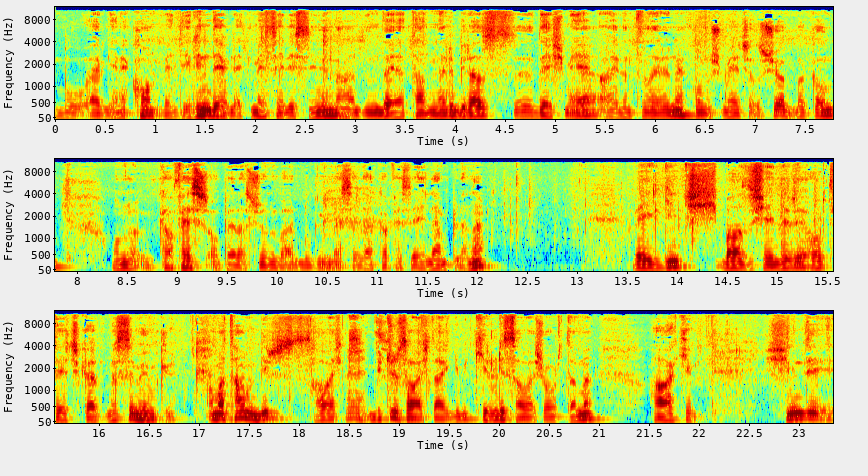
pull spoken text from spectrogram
bu Ergenekon ve derin devlet meselesinin ardında yatanları biraz e, deşmeye, ayrıntılarını konuşmaya çalışıyor. Bakalım onu kafes operasyonu var bugün mesela kafes eylem planı ve ilginç bazı şeyleri ortaya çıkartması mümkün. Ama tam bir savaş, evet. bütün savaşlar gibi kirli savaş ortamı hakim. Şimdi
